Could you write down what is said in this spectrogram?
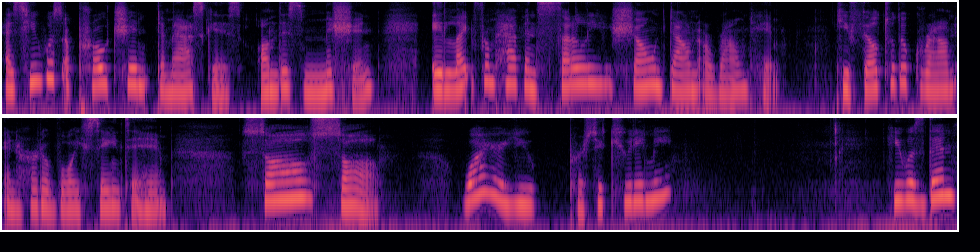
As he was approaching Damascus on this mission, a light from heaven suddenly shone down around him. He fell to the ground and heard a voice saying to him, Saul, Saul, why are you persecuting me? He was then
